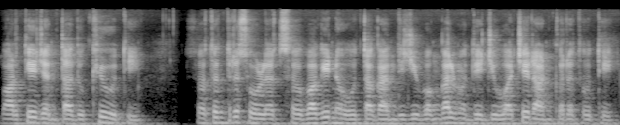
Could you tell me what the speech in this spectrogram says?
भारतीय जनता दुःखी होती. स्वातंत्र्य सोहळ्यात सहभागी न होता गांधीजी बंगालमध्ये जीवाचे रान करत होते.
